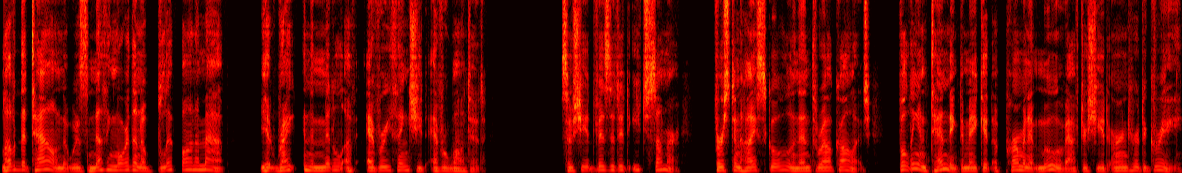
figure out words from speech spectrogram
loved the town that was nothing more than a blip on a map, yet right in the middle of everything she'd ever wanted. So she had visited each summer, first in high school and then throughout college, fully intending to make it a permanent move after she had earned her degree.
